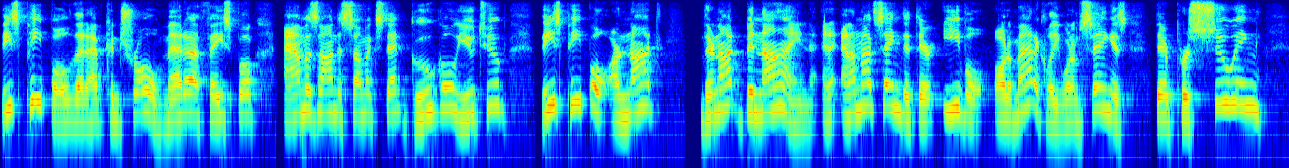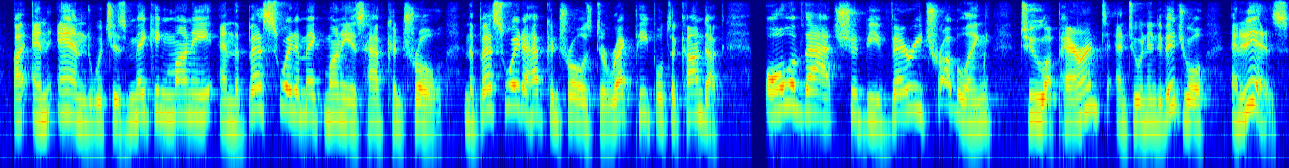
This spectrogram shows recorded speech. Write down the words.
These people that have control, Meta, Facebook, Amazon to some extent, Google, YouTube, these people are not they're not benign. And, and I'm not saying that they're evil automatically. What I'm saying is they're pursuing uh, an end, which is making money. And the best way to make money is have control. And the best way to have control is direct people to conduct all of that should be very troubling to a parent and to an individual, and it is.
